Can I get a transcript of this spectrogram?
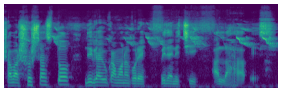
সবার সুস্বাস্থ্য, দীর্ঘায়ু কামনা করে বিদায় নিচ্ছি। আল্লাহ হাফেজ।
